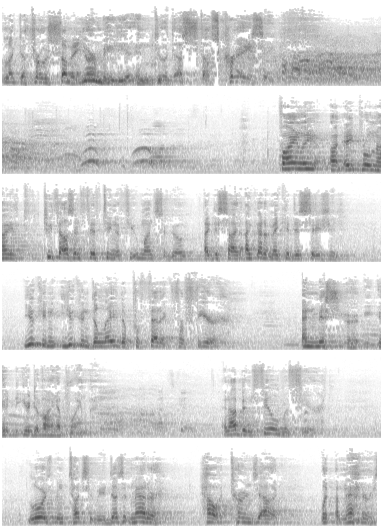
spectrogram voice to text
I'd like to throw some of your media into it. That stuff's crazy. Finally, on April 9th, 2015, a few months ago, I decided I got to make a decision. You can, you can delay the prophetic for fear and miss your, your divine appointment. And I've been filled with fear. The Lord's been touching me. It doesn't matter how it turns out. What matters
